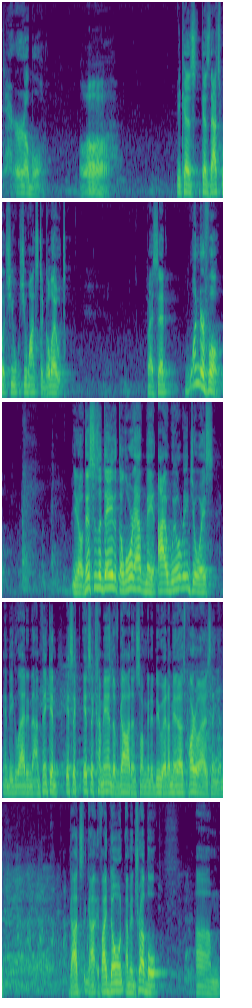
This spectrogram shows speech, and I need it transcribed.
Terrible. Oh. Because, because that's what she, she wants to gloat. But I said, Wonderful. You know, this is a day that the Lord hath made. I will rejoice and be glad in it. I'm thinking it's a, it's a command of God, and so I'm going to do it. I mean, that's part of what I was thinking. God's, God, if I don't, I'm in trouble. Um,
